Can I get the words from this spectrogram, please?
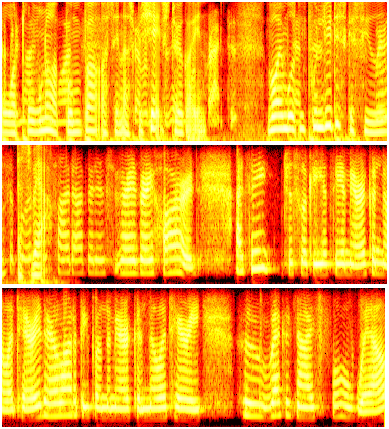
bruger droner og bomber og sender specialstyrker ind. Hvorimod den politiske side er svær. I think just looking at the American military, there are a lot of people in the American military who recognize full well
